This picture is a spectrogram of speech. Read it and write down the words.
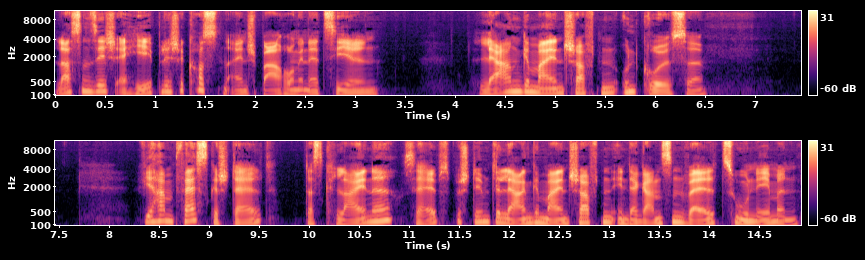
lassen sich erhebliche Kosteneinsparungen erzielen. Lerngemeinschaften und Größe Wir haben festgestellt, dass kleine, selbstbestimmte Lerngemeinschaften in der ganzen Welt zunehmen.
